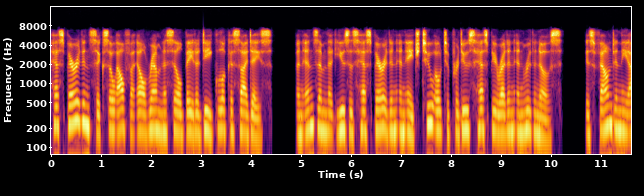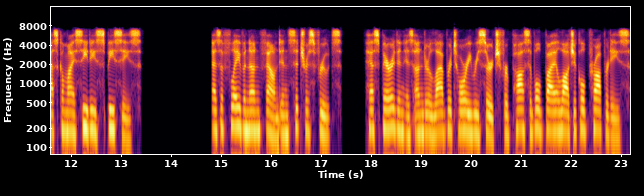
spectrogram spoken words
Hesperidin 6-O-alpha L-rhamnosyl beta-D glucosidase, an enzyme that uses hesperidin and H2O to produce hesperetin and rutinose, is found in the Ascomycetes species. As a flavanone found in citrus fruits, hesperidin is under laboratory research for possible biological properties.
